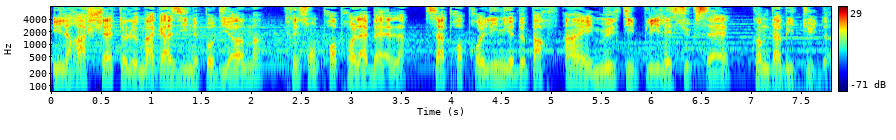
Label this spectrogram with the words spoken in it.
il rachète le magazine Podium, crée son propre label, sa propre ligne de parfum et multiplie les succès, comme d'habitude.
